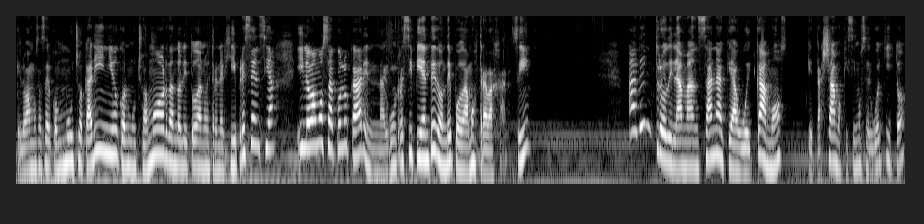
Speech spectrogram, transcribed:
que lo vamos a hacer con mucho cariño, con mucho amor, dándole toda nuestra energía y presencia, y lo vamos a colocar en algún recipiente donde podamos trabajar, ¿sí? Adentro de la manzana que ahuecamos, que tallamos, que hicimos el huequito,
